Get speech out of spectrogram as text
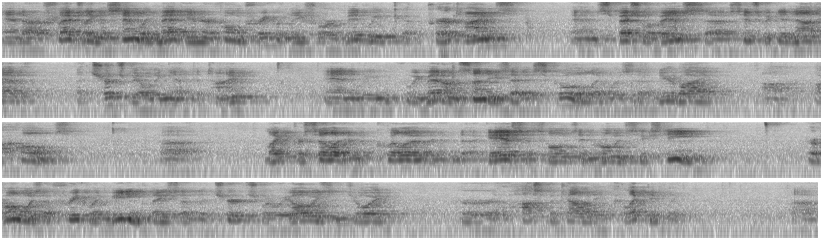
and our fledgling assembly met in her home frequently for midweek uh, prayer times and special events, uh, since we did not have a church building at the time. And we, we met on Sundays at a school that was uh, nearby uh, our homes. Uh, like Priscilla and Aquila and uh, Gaius' homes in Romans 16, her home was a frequent meeting place of the church where we always enjoyed her hospitality collectively. Uh,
